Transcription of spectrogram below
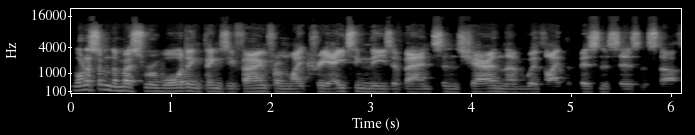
what are some of the most rewarding things you found from like creating these events and sharing them with like the businesses and stuff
